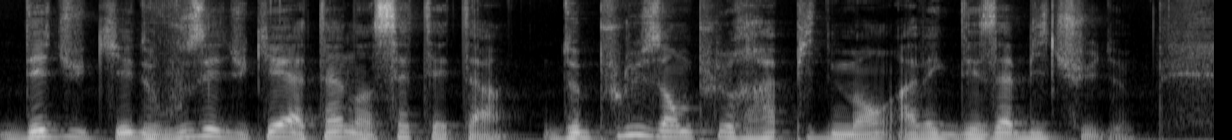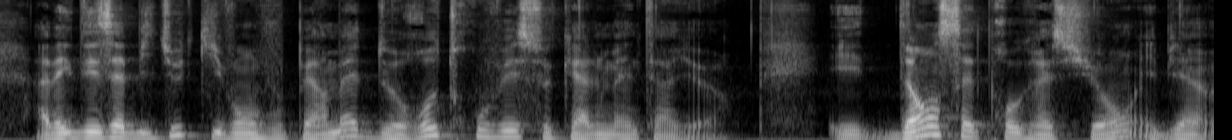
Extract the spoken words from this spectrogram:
d'éduquer, de vous éduquer à atteindre cet état de plus en plus rapidement avec des habitudes avec des habitudes qui vont vous permettre de retrouver ce calme intérieur. Et dans cette progression, eh bien,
